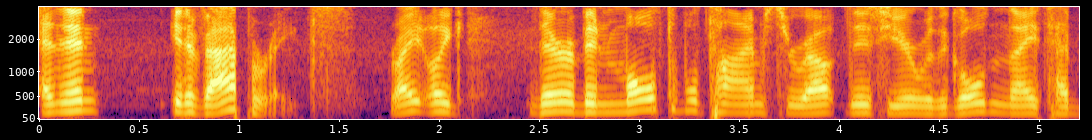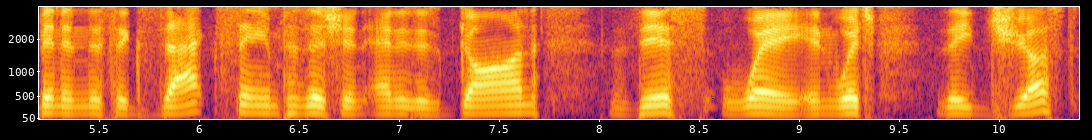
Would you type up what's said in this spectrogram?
and then it evaporates, right? Like there have been multiple times throughout this year where the Golden Knights have been in this exact same position and it has gone this way in which they just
